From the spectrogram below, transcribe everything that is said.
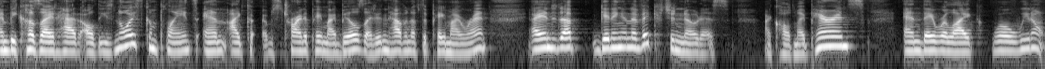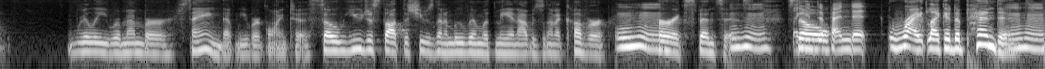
And because I'd had all these noise complaints and I, c- I was trying to pay my bills, I didn't have enough to pay my rent. I ended up getting an eviction notice. I called my parents and they were like, Well, we don't really remember saying that we were going to. So you just thought that she was going to move in with me and I was going to cover mm-hmm. her expenses. Mm-hmm. Like So dependent, Right, like a dependent, mm-hmm.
